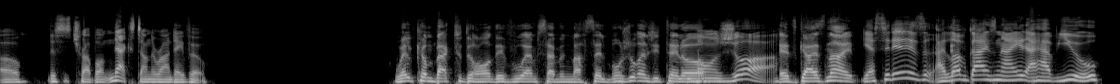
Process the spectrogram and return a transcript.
oh, this is trouble. Next on the rendezvous. Welcome back to the rendezvous. I'm Simon Marcel. Bonjour, Angi Taylor. Bonjour. It's guys' night. Yes, it is. I love guys' night. I have you.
